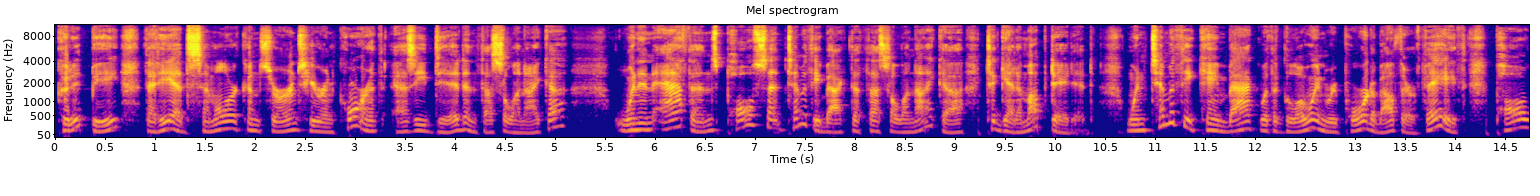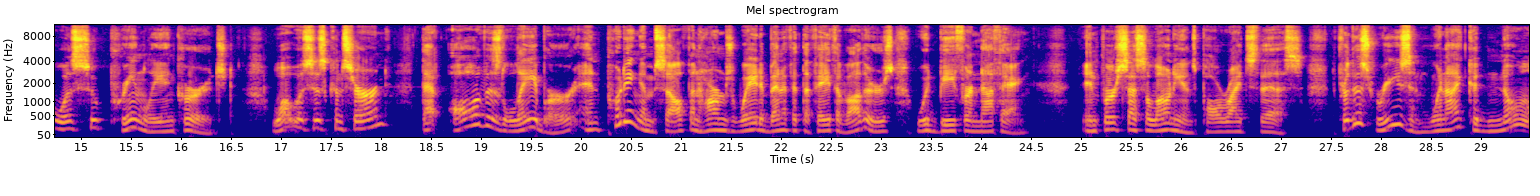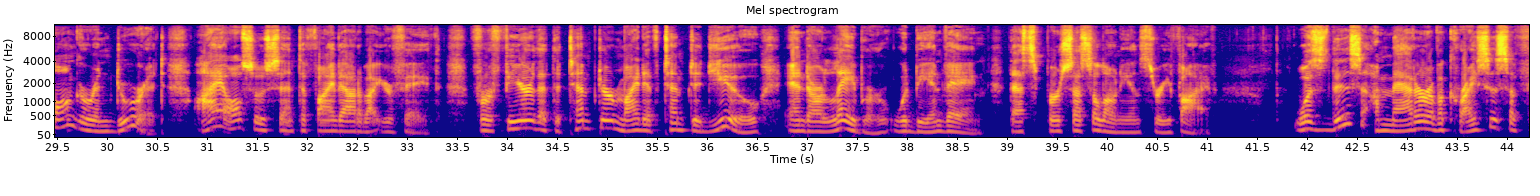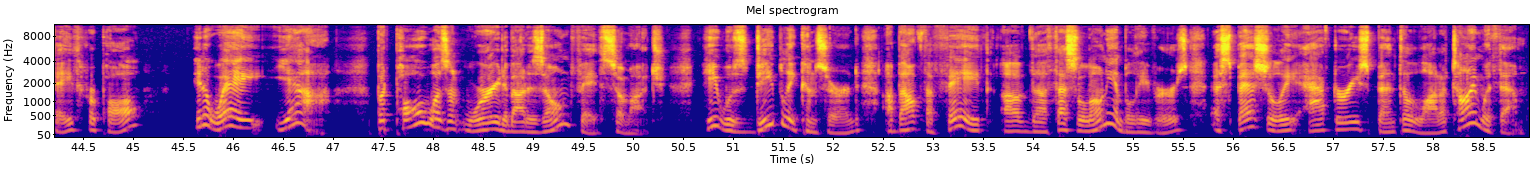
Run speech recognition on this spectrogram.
Could it be that he had similar concerns here in Corinth as he did in Thessalonica? When in Athens, Paul sent Timothy back to Thessalonica to get him updated. When Timothy came back with a glowing report about their faith, Paul was supremely encouraged. What was his concern? That all of his labor and putting himself in harm's way to benefit the faith of others would be for nothing. In 1 Thessalonians, Paul writes this For this reason, when I could no longer endure it, I also sent to find out about your faith, for fear that the tempter might have tempted you, and our labor would be in vain. That's 1 Thessalonians 3 5. Was this a matter of a crisis of faith for Paul? In a way, yeah. But Paul wasn't worried about his own faith so much. He was deeply concerned about the faith of the Thessalonian believers, especially after he spent a lot of time with them.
